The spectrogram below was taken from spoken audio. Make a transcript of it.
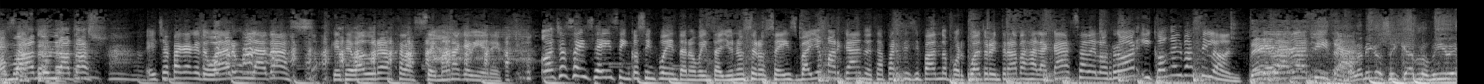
Vamos exacto. dando un latazo. Echa para acá que te voy a dar un latazo que te va a durar hasta la semana que viene. 866-550-9106. Vayan marcando, estás participando por cuatro entradas a la Casa del Horror y con el vacilón de, la gatita. Hola amigos, soy Carlos Vive.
